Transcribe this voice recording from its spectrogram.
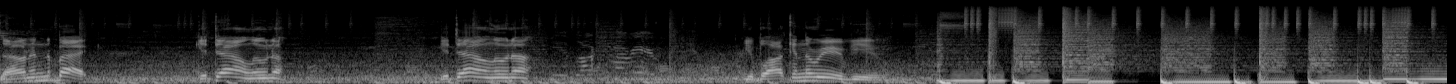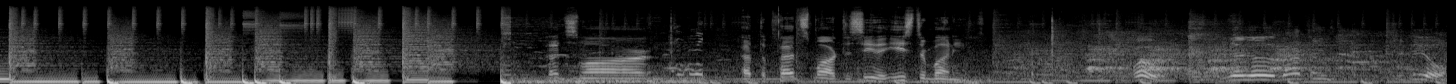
Down in the back. Get down, Luna. Get down, Luna. You blocked my rear. You're blocking the rear view. PetSmart. At the PetSmart to see the Easter Bunny. Whoa, you gotta go to the bathroom? What's your deal?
